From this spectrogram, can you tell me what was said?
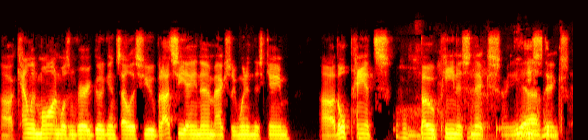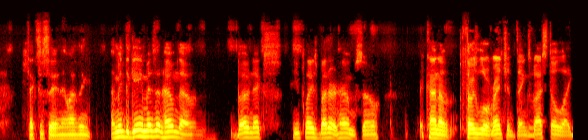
Uh, Kellen Mond wasn't very good against LSU, but I see A and M actually winning this game. Uh, they'll pants Bo Penis Nix. I mean, he, Yeah, he stinks. Texas A&M. I think. I mean, the game is at home though. And Bo Nix, he plays better at home, so it kind of throws a little wrench in things. But I still like.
